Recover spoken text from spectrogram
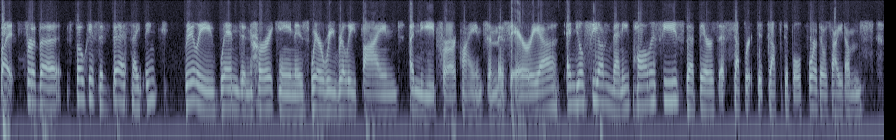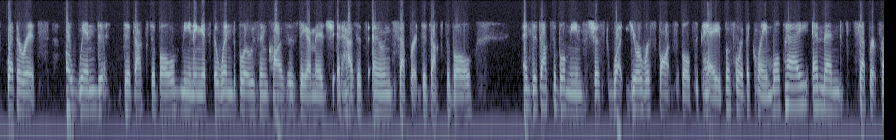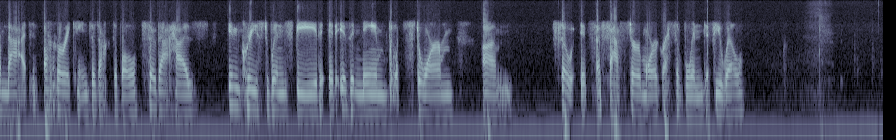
But for the focus of this, I think really wind and hurricane is where we really find a need for our clients in this area. And you'll see on many policies that there's a separate deductible for those items, whether it's a wind deductible, meaning if the wind blows and causes damage, it has its own separate deductible. And deductible means just what you're responsible to pay before the claim will pay. And then separate from that, a hurricane deductible. So that has increased wind speed. It is a named storm. Um, so it's a faster, more aggressive wind, if you will.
